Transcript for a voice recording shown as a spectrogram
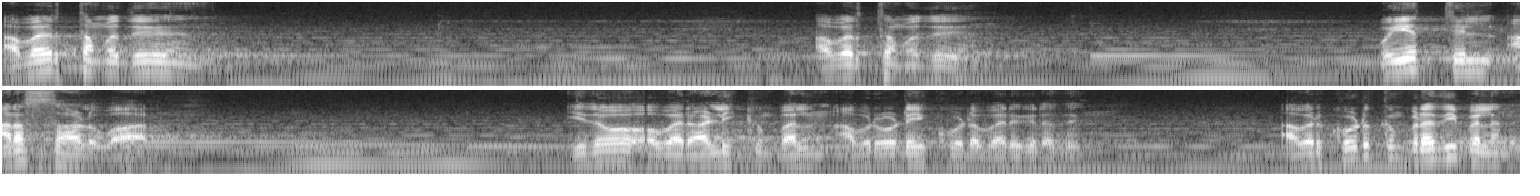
அவர் தமது அவர் தமது உயத்தில் அரசாளுவார். இதோ அவர் அளிக்கும் பலன் அவரோடே கூட வருகிறது. அவர் கொடுக்கும் பிரதிபலன்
